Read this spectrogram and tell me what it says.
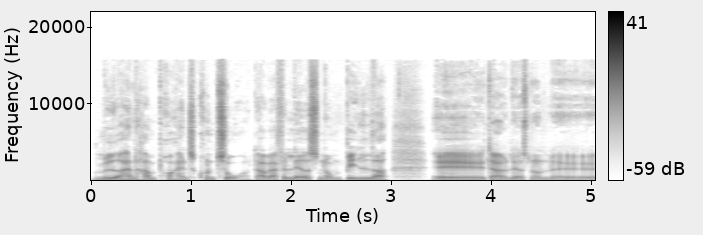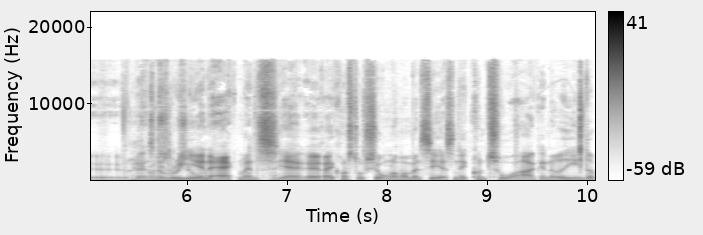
møder han ham på hans kontor. Der er i hvert fald lavet sådan nogle billeder. Øh, der er lavet sådan nogle, øh, sådan nogle reenactments, ja, øh, rekonstruktioner, hvor man ser sådan et kontoragtigt noget i Indre,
